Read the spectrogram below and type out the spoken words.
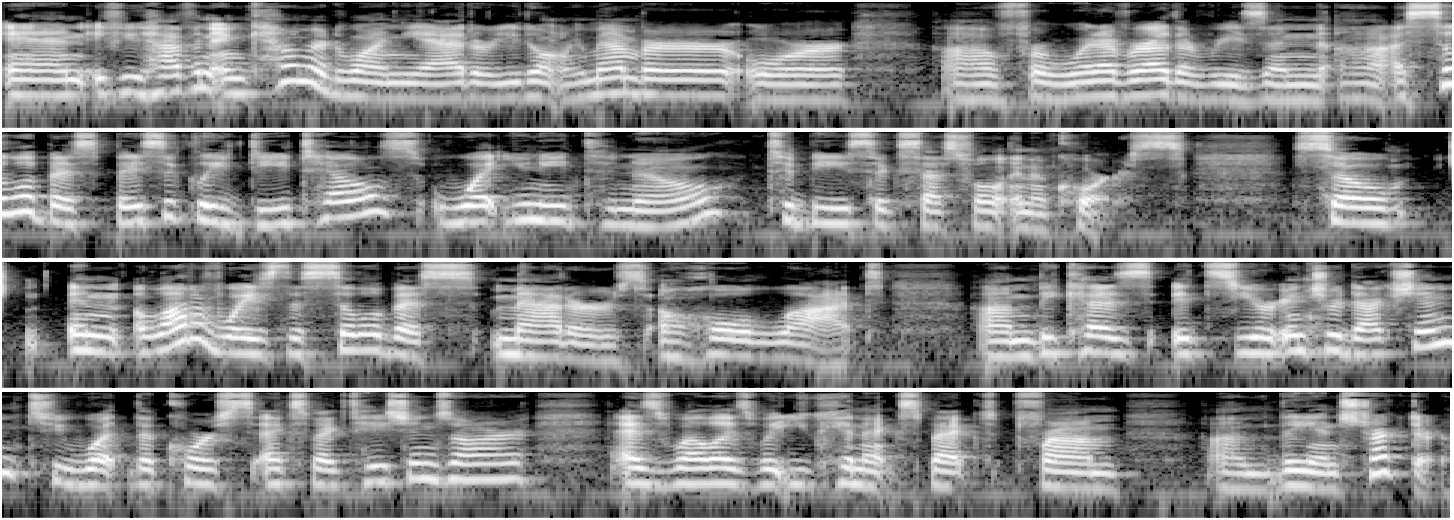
And if you haven't encountered one yet, or you don't remember, or uh, for whatever other reason, uh, a syllabus basically details what you need to know to be successful in a course. So, in a lot of ways, the syllabus matters a whole lot um, because it's your introduction to what the course expectations are, as well as what you can expect from um, the instructor.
